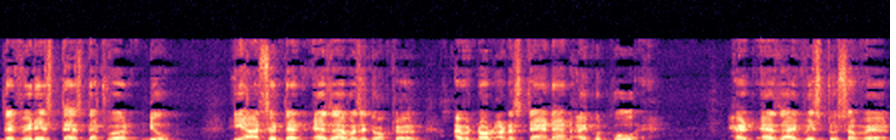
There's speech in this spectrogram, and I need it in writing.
the various tests that were due. He answered that as I was a doctor, I would not understand and I could go head as I wished to somewhere.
